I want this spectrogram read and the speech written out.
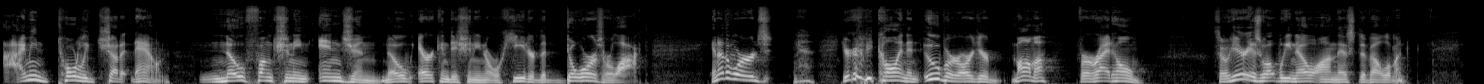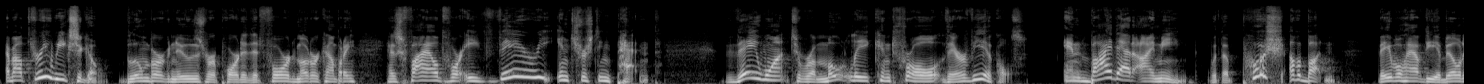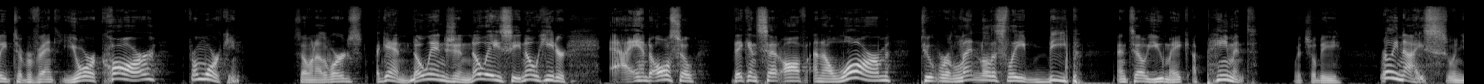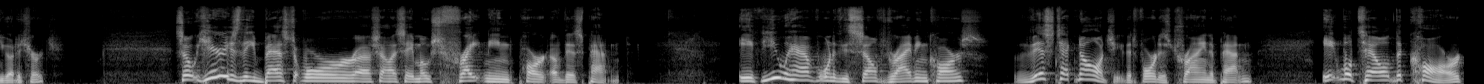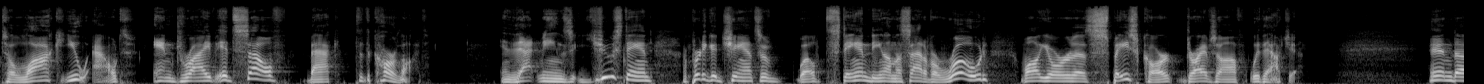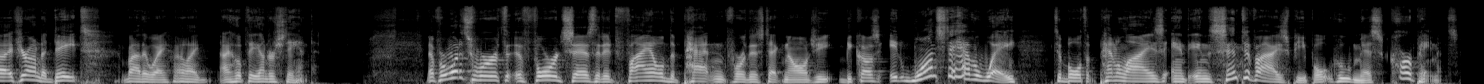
I mean totally shut it down. No functioning engine, no air conditioning or heater, the doors are locked. In other words, you're going to be calling an Uber or your mama for a ride home. So here is what we know on this development. About three weeks ago, Bloomberg News reported that Ford Motor Company has filed for a very interesting patent. They want to remotely control their vehicles. And by that I mean, with a push of a button, they will have the ability to prevent your car from working. So, in other words, again, no engine, no AC, no heater, and also they can set off an alarm to relentlessly beep until you make a payment, which will be really nice when you go to church. So here is the best, or uh, shall I say, most frightening part of this patent. If you have one of these self driving cars, this technology that Ford is trying to patent, it will tell the car to lock you out and drive itself back to the car lot. And that means you stand a pretty good chance of, well, standing on the side of a road while your uh, space car drives off without you. And uh, if you're on a date, by the way, well, I, I hope they understand. Now, for what it's worth, Ford says that it filed the patent for this technology because it wants to have a way to both penalize and incentivize people who miss car payments,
